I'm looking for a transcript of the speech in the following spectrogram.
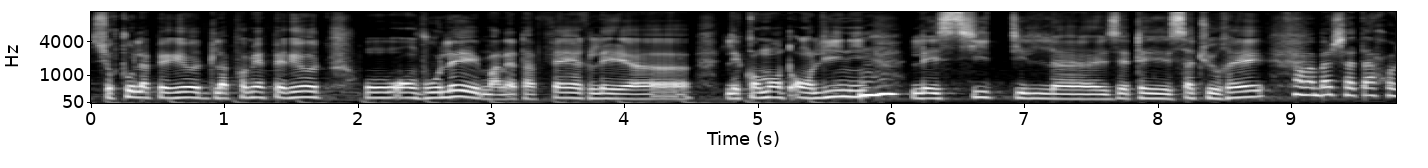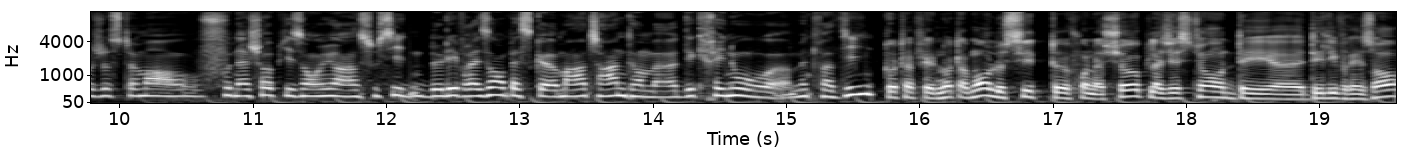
surtout la période, la première période où on voulait à faire les, euh, les commandes en ligne, mm -hmm. les sites ils, ils étaient saturés. Barça, justement, Funa Shop, ils ont eu un souci de livraison parce que Marachan ont euh, des créneaux metfadines. Tout à fait, notamment le site Funa Shop, la gestion des, des livraisons.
